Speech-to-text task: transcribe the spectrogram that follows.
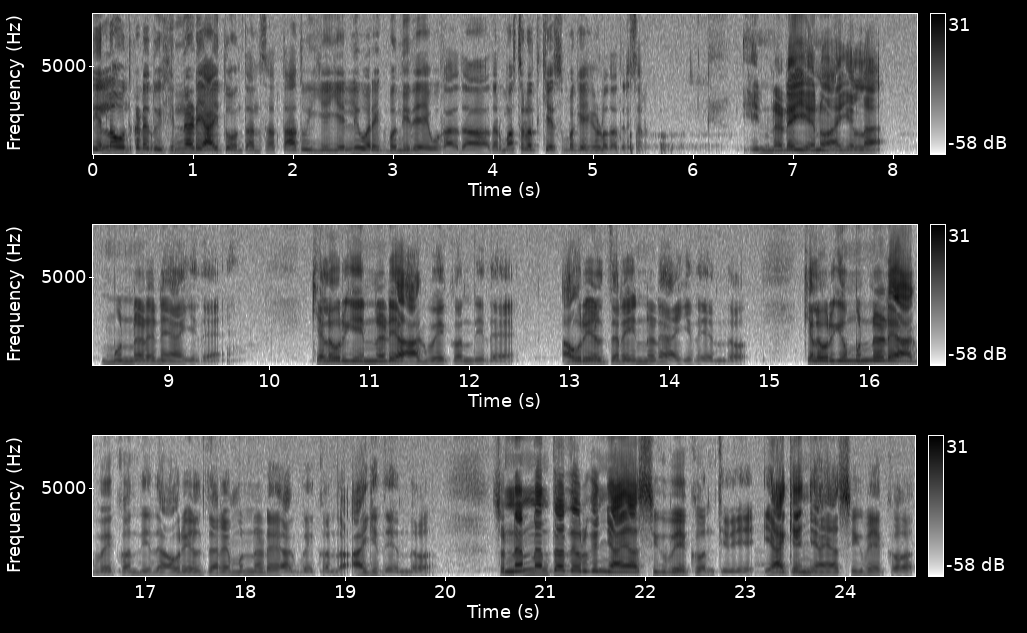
ಎಲ್ಲ ಒಂದು ಕಡೆ ಅದು ಹಿನ್ನಡೆ ಆಯಿತು ಅಂತ ಅನ್ಸತ್ತಾ? ಅದು ಎ- ಎಲ್ಲಿವರೆಗೆ ಬಂದಿದೆ ಇವಾಗ? ಅದ ಧರ್ಮಸ್ಥಳದ ಕೇಸ್ ಬಗ್ಗೆ ಹೇಳೋದಾದ್ರೆ ಸರ್. ಹಿನ್ನಡೆ ಏನೂ ಆಗಿಲ್ಲ. ಮುನ್ನಡೆನೇ ಆಗಿದೆ. ಕೆಲವರಿಗೆ ಹಿನ್ನಡೆ ಆಗಬೇಕು ಅಂದಿದೆ. ಅವ್ರು ಹೇಳ್ತಾರೆ ಹಿನ್ನಡೆ ಆಗಿದೆ ಎಂದು. ಕೆಲವರಿಗೆ ಮುನ್ನಡೆ ಆಗಬೇಕು ಅಂದಿದೆ, ಅವ್ರು ಹೇಳ್ತಾರೆ ಮುನ್ನಡೆ ಆಗಬೇಕು ಅಂದು, ಆಗಿದೆ ಎಂದು. ಸೊ ನನ್ನಂಥದ್ದವ್ರಿಗೆ ನ್ಯಾಯ ಸಿಗಬೇಕು ಅಂತೀವಿ. ಯಾಕೆ ನ್ಯಾಯ ಸಿಗಬೇಕು?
